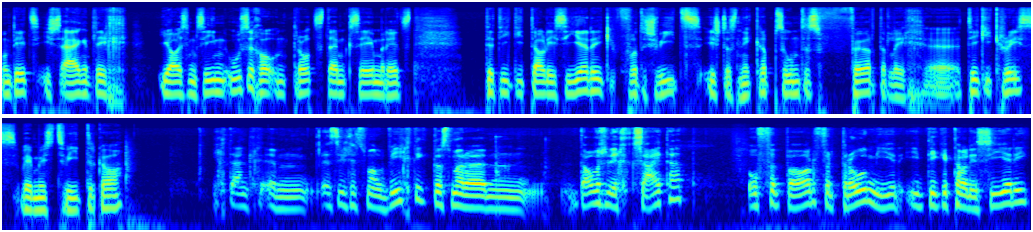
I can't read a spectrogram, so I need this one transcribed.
Und jetzt ist es eigentlich in unserem Sinn rausgekommen und trotzdem sehen wir jetzt, der Digitalisierung von der Schweiz ist das nicht gerade besonders förderlich. Äh, DigiChris, wie müsste es weitergehen? Ich denke, ähm, es ist jetzt mal wichtig, dass man ähm, da wahrscheinlich gesagt hat, offenbar vertrauen wir in Digitalisierung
